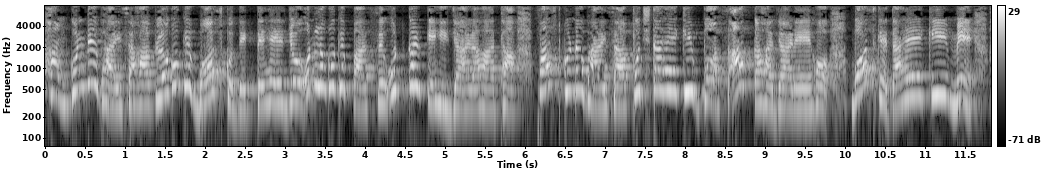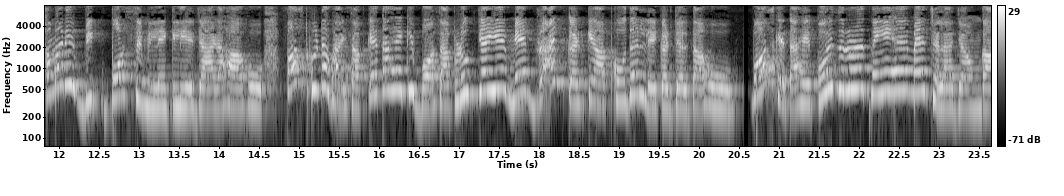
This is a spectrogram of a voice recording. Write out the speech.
हम गुंडे भाई साहब लोगों के बॉस को देखते हैं जो उन लोगों के पास से उठ कर के ही जा रहा था। फ़र्स्ट गुंडा भाई साहब पूछता है कि बॉस आप कहाँ जा रहे हो? बॉस कहता है कि, मैं हमारे बिग बॉस से मिलने के लिए जा रहा हूँ। फ़र्स्ट गुंडा भाई साहब कहता है कि बॉस आप रुक जाइए, मैं ड्राइव करके आपको उधर लेकर चलता हूँ। बॉस कहता है, कोई ज़रूरत नहीं है, मैं चला जाऊँगा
